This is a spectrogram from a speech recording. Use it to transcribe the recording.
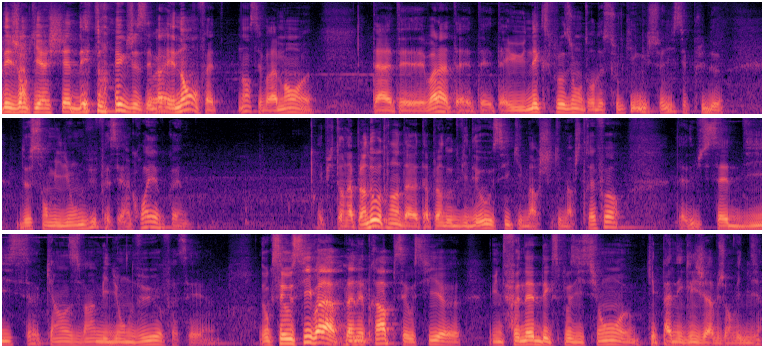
des gens qui achètent des trucs, je sais pas. Et non, en fait, non, c'est vraiment. euh, T'as, voilà, t'as, t'as- t'as eu une explosion autour de Soul King. Je te dis, c'est plus de 200 millions de vues. Enfin, c'est incroyable quand même. Et puis t'en as plein d'autres. Hein. T'as, t'as plein d'autres vidéos aussi qui marchent, qui marchent très fort. T'as du 7, 10, 15, 20 millions de vues. Enfin, c'est... Donc c'est aussi, voilà, Planet Rap, c'est aussi euh, une fenêtre d'exposition euh, qui est pas négligeable, j'ai envie de dire.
